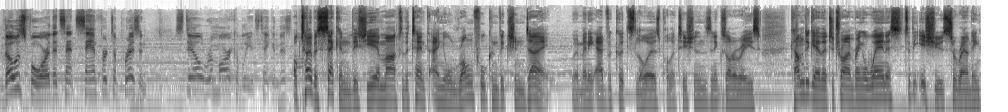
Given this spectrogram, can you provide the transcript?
those four that sent Sanford to prison. Still, remarkably, it's taken this. October 2nd this year marked the 10th annual Wrongful Conviction Day, where many advocates, lawyers, politicians, and exonerees come together to try and bring awareness to the issues surrounding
